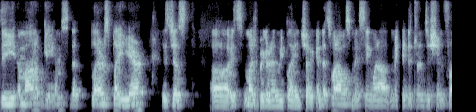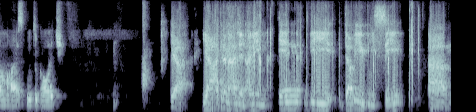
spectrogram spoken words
the amount of games that players play here is just uh, it's much bigger than we play in Czech, and that's what I was missing when I made the transition from high school to college. Yeah, yeah, I can imagine. I mean, in the WBC, um,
